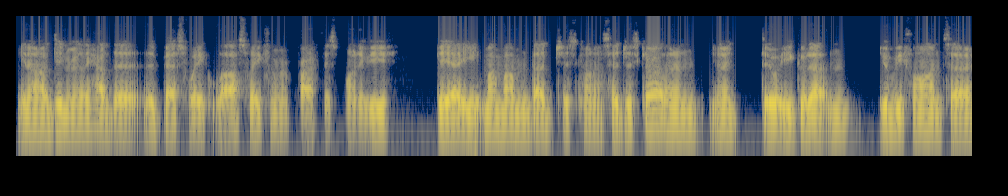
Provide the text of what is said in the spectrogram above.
you know, I didn't really have the, the best week last week from a practice point of view yeah, my mum and dad just kind of said, just go out there and you know do what you're good at, and you'll be fine. So,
